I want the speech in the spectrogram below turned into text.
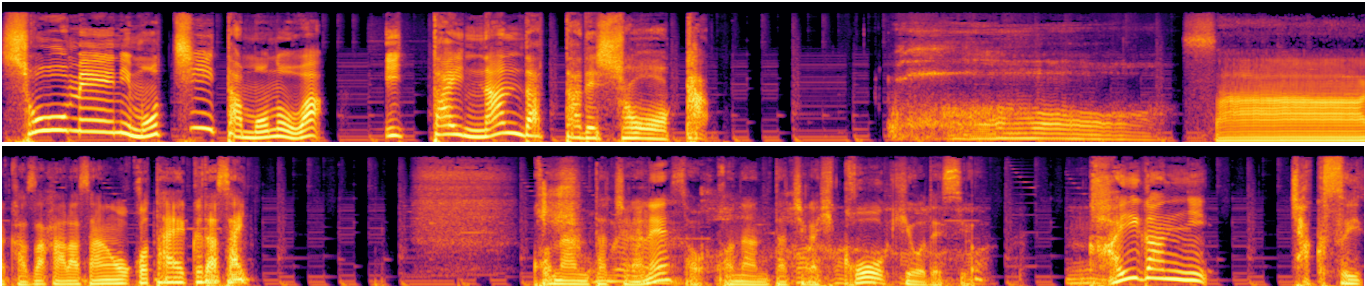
照明に用いたものは一体何だったでしょうか？おーさあ、風原さんお答えください。コナンたちがね、そう、コナンたちが飛行機をですよ、海岸に着水、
